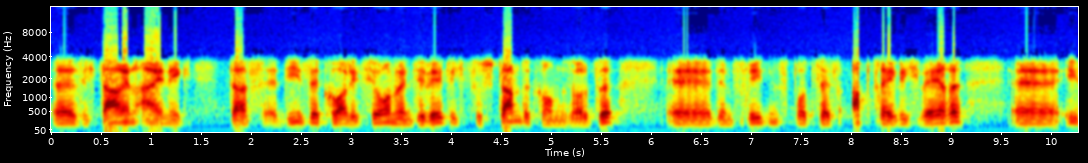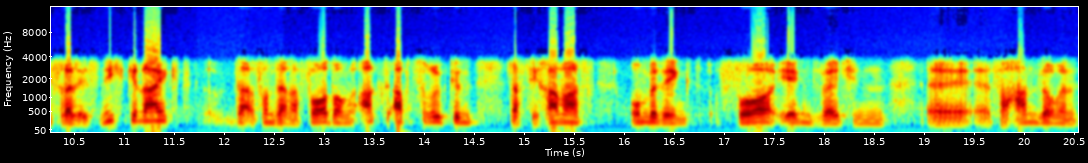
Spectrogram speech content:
äh, sich darin einig, dass äh, diese Koalition, wenn sie wirklich zustande kommen sollte, äh, dem Friedensprozess abträglich wäre. Äh, Israel ist nicht geneigt, da von seiner Forderung abzurücken, dass die Hamas unbedingt vor irgendwelchen äh, Verhandlungen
